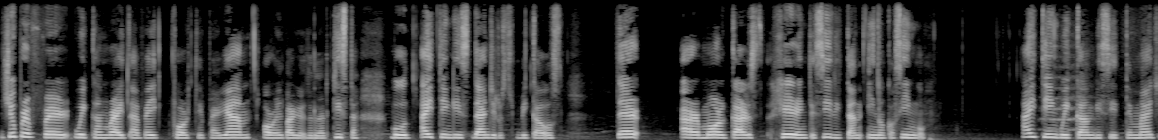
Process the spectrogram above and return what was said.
you prefer, we can ride a bike for the Parián or El Barrio del Artista, but I think it's dangerous because there are more cars here in the city than in Ocosingo. I think we can visit mag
